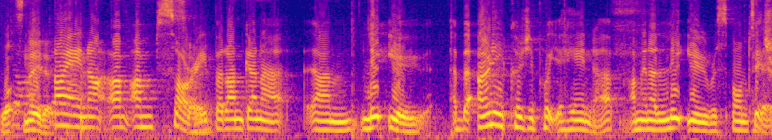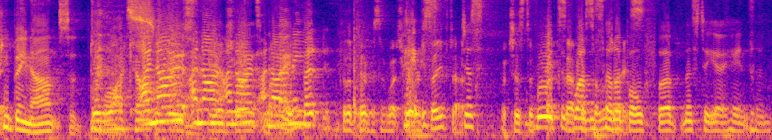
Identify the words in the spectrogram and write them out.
what's needed. Diane, I- I'm, I'm sorry, but I'm gonna, um, let you, but only because you put your hand up, I'm gonna let you respond It's to actually been answered twice. I know, I know, I know, insurance I know, but For the purpose of which we received it, just which is to words of our one syllable for Mr Johanson.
